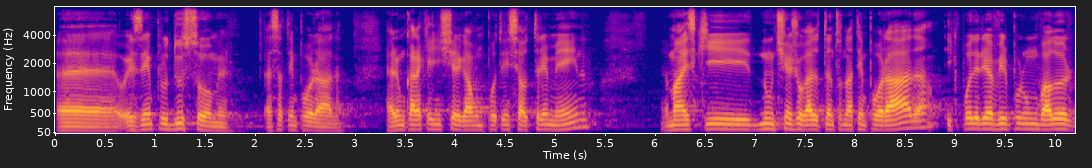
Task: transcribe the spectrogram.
é, o exemplo do Sommer, essa temporada. Era um cara que a gente enxergava um potencial tremendo, mas que não tinha jogado tanto na temporada e que poderia vir por um valor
